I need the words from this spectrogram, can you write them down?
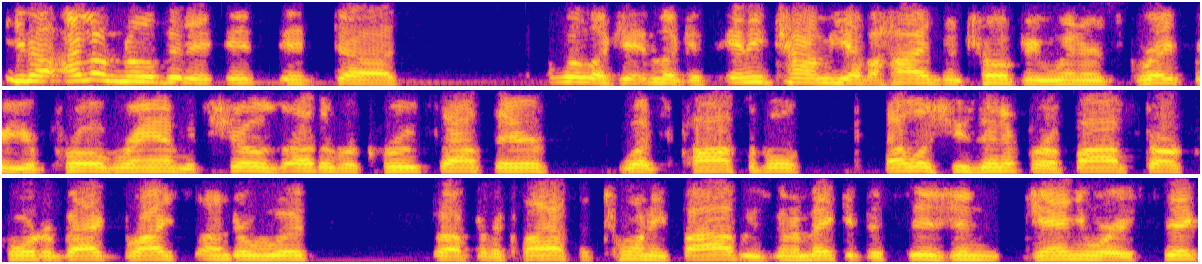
You know, I don't know that it it, it uh, well, look, look, it's anytime you have a Heisman Trophy winner, it's great for your program. It shows other recruits out there what's possible. LSU's in it for a five-star quarterback, Bryce Underwood, uh, for the class of 25, who's going to make a decision January 6th.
